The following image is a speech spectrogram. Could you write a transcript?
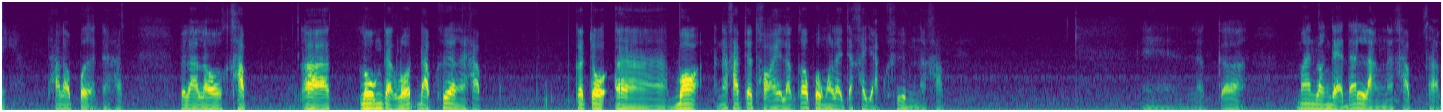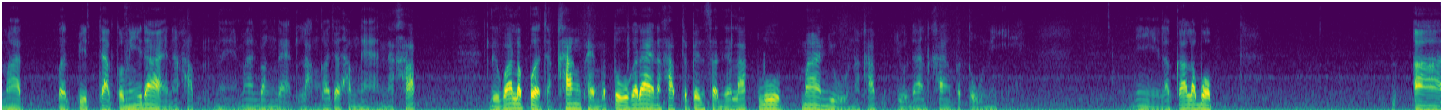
นี่ถ้าเราเปิดนะครับ เวลาเราขับลงจากรถดับเครื่องนะครับกระจกเบาะนะครับจะถอยแล้วก็พวงมาลัยจะขยับขึ้นนะครับแล้วก็ม่านบังแดดด้านหลังนะครับ สามารถเปิดปิดจากตรงนี้ได้นะครับม่านบังแดดหลังก็จะทำงานนะครับ หรือว่าเราเปิดจากข้างแผงประตูก็ได้นะครับ จะเป็นสัญลักษณ์รูปม่านอยู่นะครับ อยู่ด้านข้างประตูนี้ นี่แล้วก็ระบบอ่า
